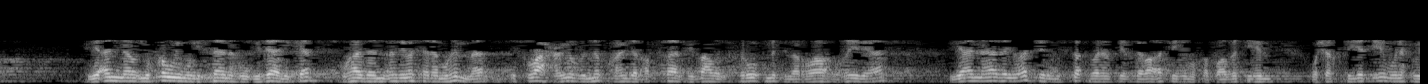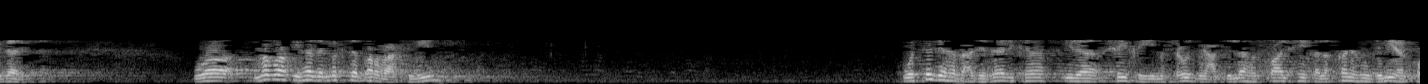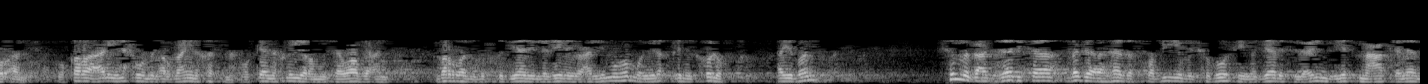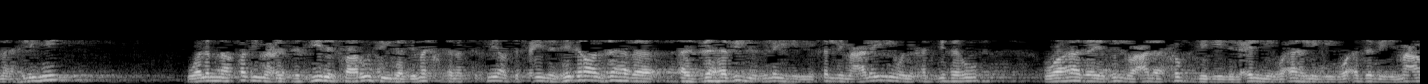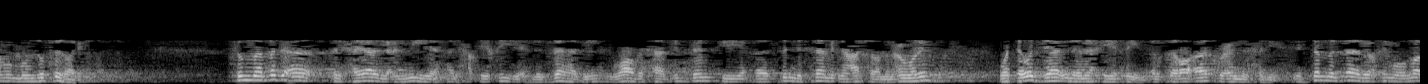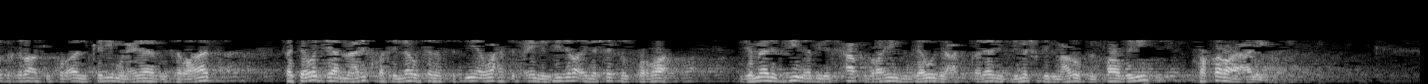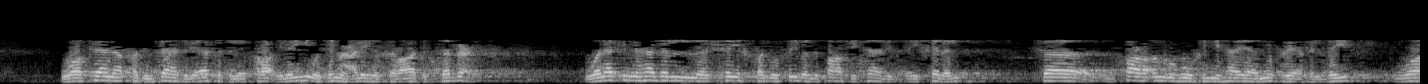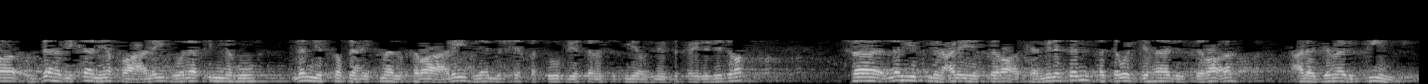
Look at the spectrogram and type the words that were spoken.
لأنه يقوم لسانه بذلك. وهذا هذه مسألة مهمة إصلاح عيوب النطق عند الأطفال في بعض الحروف مثل الراء وغيرها لأن هذا يؤثر مستقبلا في قراءتهم وخطابتهم وشخصيتهم ونحو ذلك. ومضى في هذا المكتب أربع سنين. واتجه بعد ذلك إلى شيخه مسعود بن عبد الله الصالحي فلقنه جميع القرآن وقرأ عليه نحو من أربعين ختمة وكان خيرا متواضعا برا بالصبيان الذين يعلمهم ويلقن الخلق أيضا. ثم بعد ذلك بدأ هذا الصبي بالحضور في مجالس العلم ليسمع كلام أهله. ولما قدم عز الدين الفاروسي إلى دمشق سنة 690 للهجرة ذهب الذهبي إليه ليسلم عليه ويحدثه وهذا يدل على حبه للعلم وأهله وأدبه معهم منذ صغره. ثم بدأ الحياة العلمية الحقيقية للذهبي واضحة جدا في سن الثامن عشر من عمره وتوجه إلى ناحيتين القراءات وعلم الحديث. اهتم الذهبي رحمه الله بقراءة القرآن الكريم والعناية بالقراءات فتوجه مع رفقة الله سنة 691 للهجرة إلى شيخ القراء جمال الدين أبي إسحاق إبراهيم بن داود العسقلاني الدمشقي المعروف بالفاضلي فقرأ عليه. وكان قد انتهت رئاسة الإقراء إليه وجمع عليه القراءات السبع ولكن هذا الشيخ قد أصيب بطرف ثالث أي خلل فصار أمره في النهاية أن يقرأ في البيت والذهبي كان يقرأ عليه ولكنه لم يستطع إكمال القراءة عليه لأن الشيخ قد توفي سنة 692 للهجرة فلم يكمل عليه القراءة كاملة فتوجه للقراءة على جمال الدين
